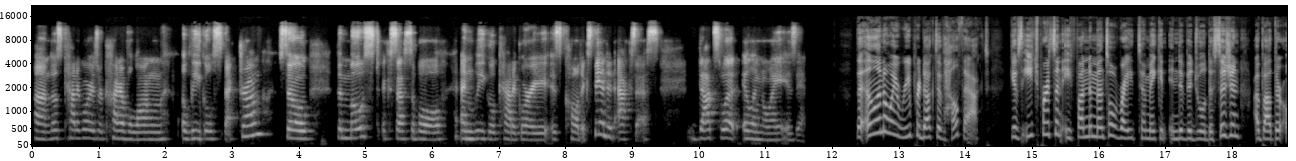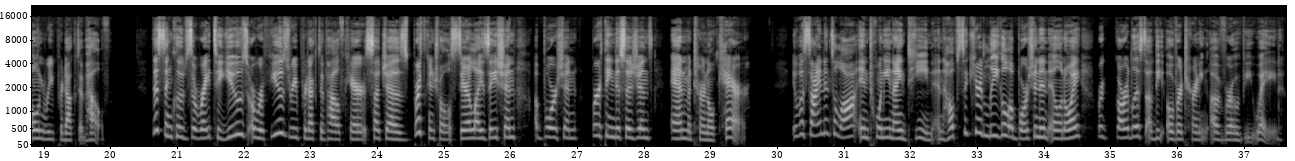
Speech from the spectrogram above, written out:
Um, those categories are kind of along a legal spectrum. So, the most accessible and legal category is called expanded access. That's what Illinois is in. The Illinois Reproductive Health Act gives each person a fundamental right to make an individual decision about their own reproductive health. This includes the right to use or refuse reproductive health care, such as birth control, sterilization, abortion, birthing decisions, and maternal care. It was signed into law in 2019 and helped secure legal abortion in Illinois, regardless of the overturning of Roe v. Wade.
